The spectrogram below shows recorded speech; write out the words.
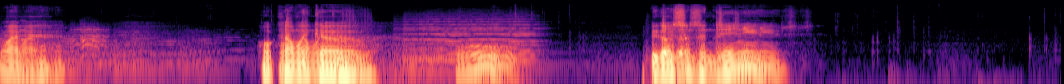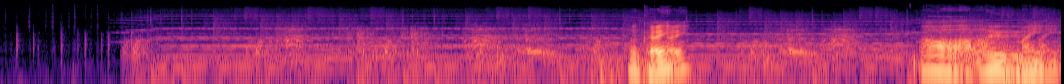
Wait a minute. Or can we go... Ooh. We got some continues. Okay. Oh, that move, mate.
